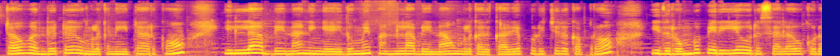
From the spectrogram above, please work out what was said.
ஸ்டவ் வந்துட்டு உங்களுக்கு நீட்டாக இருக்கும். இல்லை அப்படின்னா நீங்கள் எதுவுமே பண்ணல அப்படின்னா உங்களுக்கு அது கழிய பிடிச்சதுக்கப்புறம் இது ரொம்ப பெரிய ஒரு செலவு கூட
